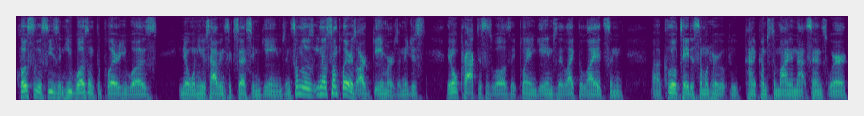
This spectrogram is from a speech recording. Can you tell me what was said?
close to the season, he wasn't the player he was, you know, when he was having success in games. And some of those, you know, some players are gamers and they just, they don't practice as well as they play in games. They like the lights. And uh, Khalil Tate is someone who, who kind of comes to mind in that sense where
